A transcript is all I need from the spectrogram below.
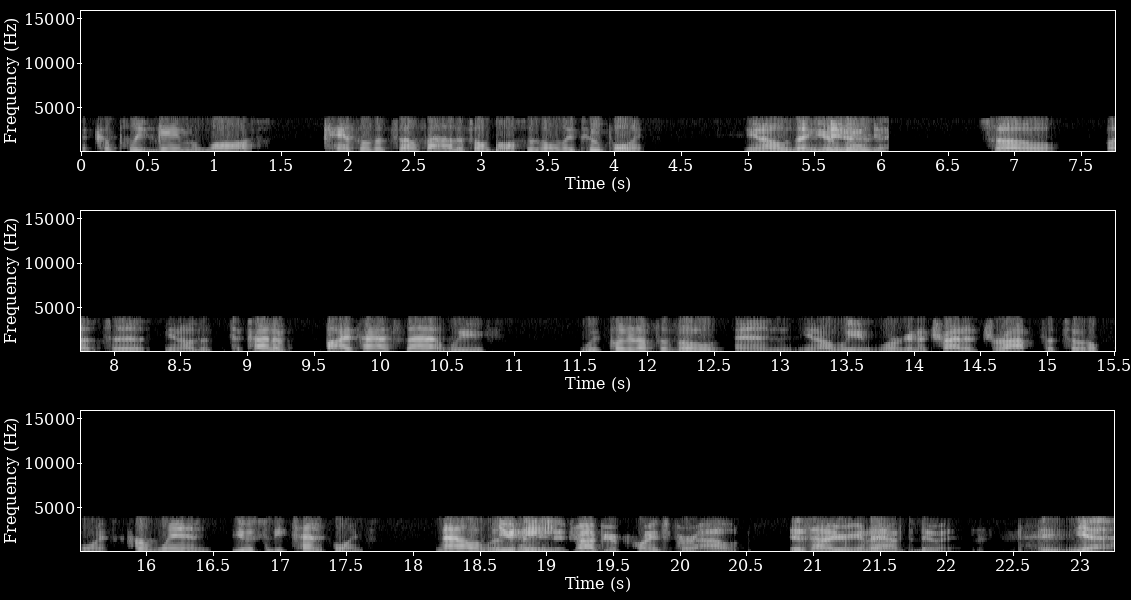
a complete game loss cancels itself out if a loss is only two points. You know that you're yeah. losing. So, but to you know to, to kind of bypass that, we've we put it up to vote, and you know we we're going to try to drop the total points per win. It Used to be ten points, now it was you eight. have to drop your points per out. Is how you're going to have to do it. Yeah,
